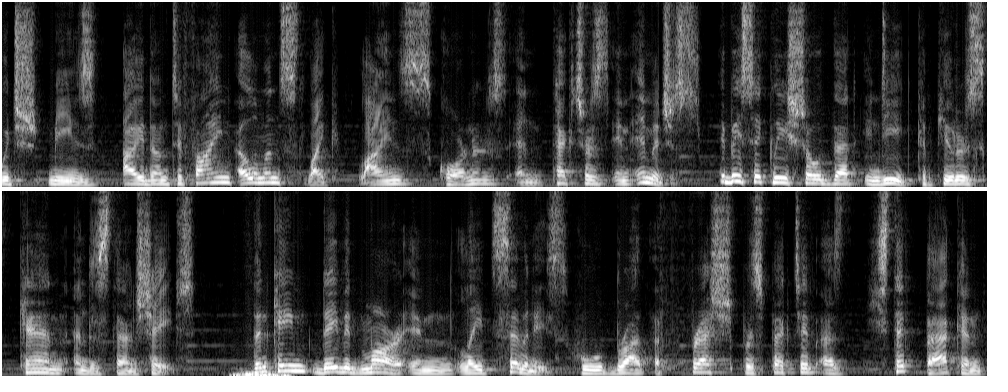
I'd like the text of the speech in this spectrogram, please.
which means identifying elements like lines, corners, and textures in images. It basically showed that indeed computers can understand shapes. Then came David Marr in late 70s, who brought a fresh perspective as he stepped back and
